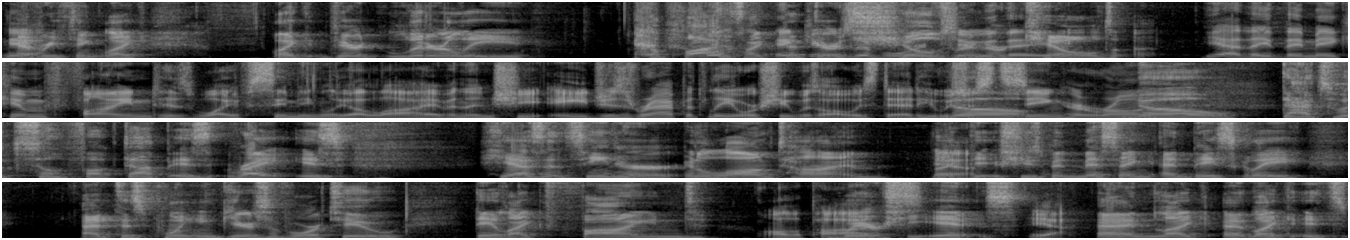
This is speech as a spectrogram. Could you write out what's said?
Yeah. Everything like like they're literally the plot is like that their Gears of War children 2, are they- killed. Yeah, they, they make him find his wife seemingly alive, and then she ages rapidly, or she was always dead. He was just seeing her wrong. No, that's what's so fucked up. Is right is he hasn't seen her in a long time. Like Yeah. the- she's been missing, and basically at this point in Gears of War two, they like find all the pods. where she is. Yeah. and like uh, like it's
